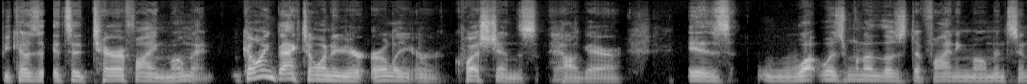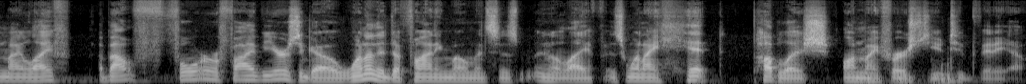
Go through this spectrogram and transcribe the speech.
because it's a terrifying moment. Going back to one of your earlier questions, yep. Hallgeir, is what was one of those defining moments in my life? About four or five years ago, one of the defining moments is, in a life is when I hit publish on my first YouTube video.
